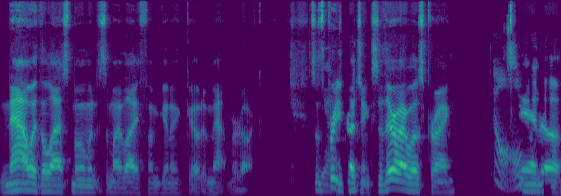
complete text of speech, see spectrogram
now at the last moments of my life, I'm gonna go to Matt Murdock. So it's Yeah. pretty touching. So there I was crying, Aw. and uh,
